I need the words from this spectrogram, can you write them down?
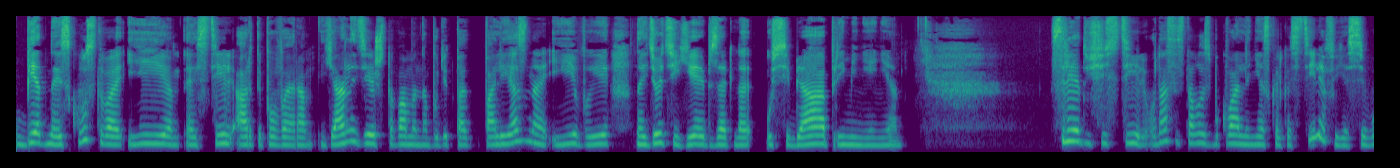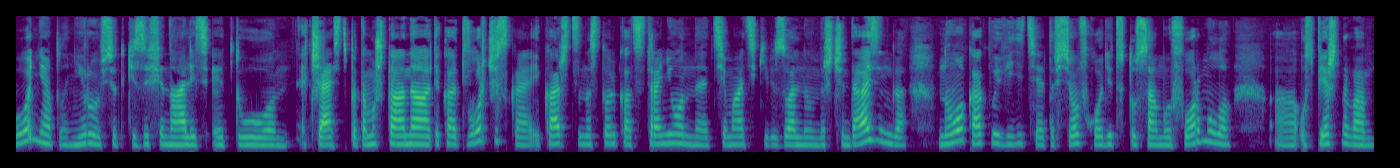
бедное искусство и э, стиль арты Повера. Я надеюсь, что вам она будет полезна, и вы найдете ей обязательно у себя применение. Следующий стиль. У нас осталось буквально несколько стилей, и я сегодня планирую все-таки зафиналить эту часть, потому что она такая творческая и кажется настолько отстраненная от тематики визуального мерчендайзинга, но, как вы видите, это все входит в ту самую формулу э, успешного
